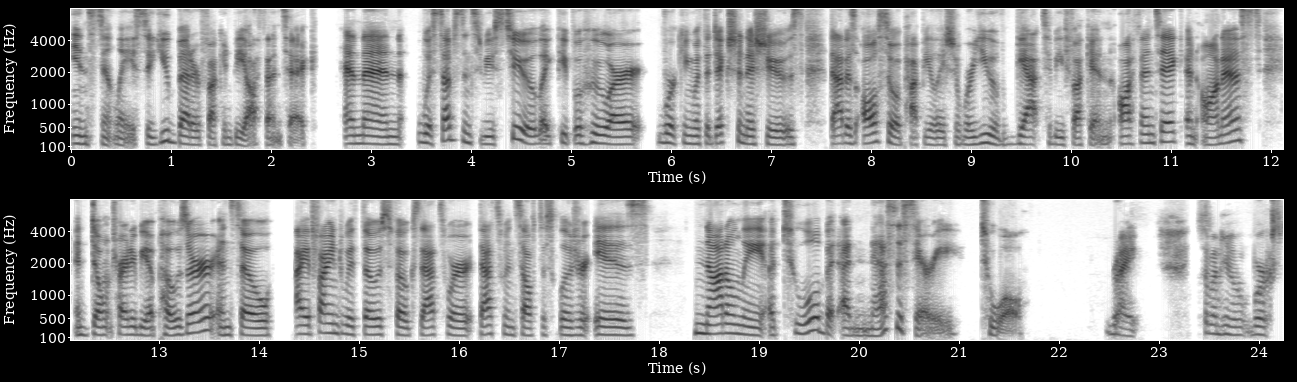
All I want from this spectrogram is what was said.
instantly. So you better fucking be authentic. And then with substance abuse, too, like people who are working with addiction issues, that is also a population where you have got to be fucking authentic and honest and don't try to be a poser. And so I find with those folks, that's where that's when self disclosure is not only a tool, but a necessary tool. Right. Someone who works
